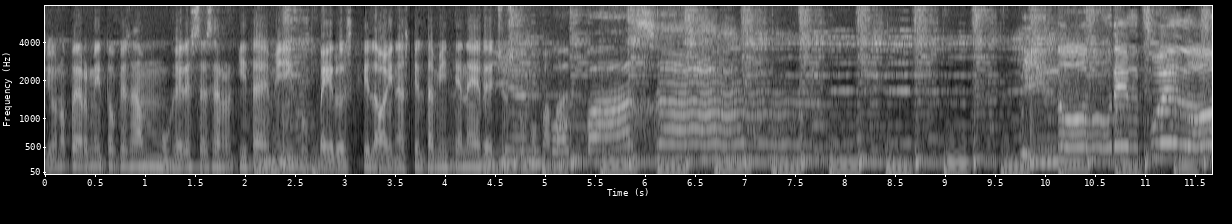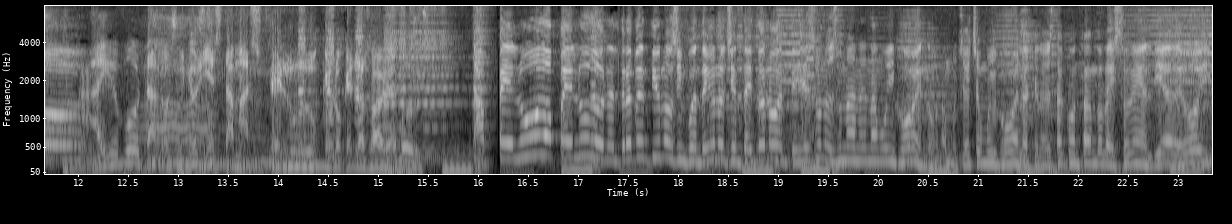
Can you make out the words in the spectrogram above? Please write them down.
Yo no permito que esa mujer esté cerquita de mi hijo, pero es que la vaina es que él también tiene derechos como papá. Y no te puedo pregunta, lo suyo sí está más peludo que lo que ya sabemos. Está peludo, peludo. En el 321-51-82-96 uno es una nena muy joven, ¿no? Una muchacha muy joven la que nos está contando la historia en el día de hoy.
